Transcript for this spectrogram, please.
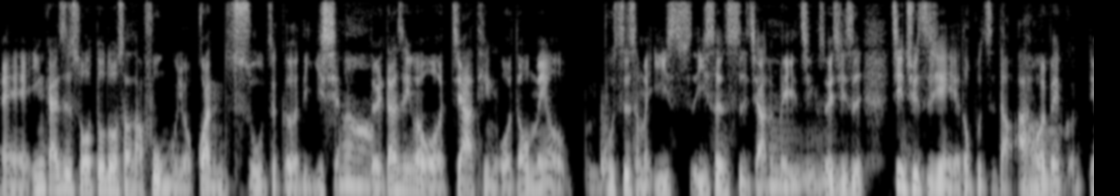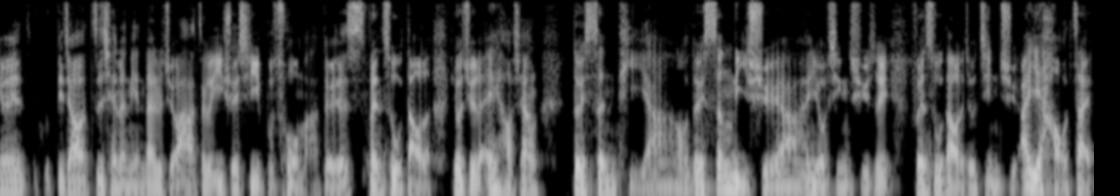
诶，应该是说多多少少父母有灌输这个理想，对，但是因为我家庭我都没有不是什么医医生世家的背景，所以其实进去之前也都不知道啊会被，因为比较之前的年代就觉得啊这个医学系不错嘛，对，分数到了又觉得哎好像对身体呀，哦对生理学啊很有兴趣，所以分数到了就进去。啊也好在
